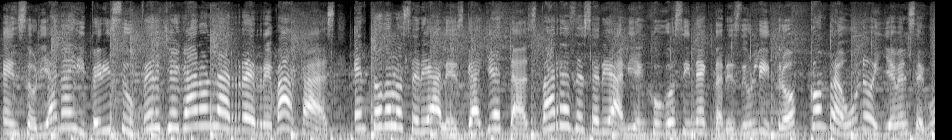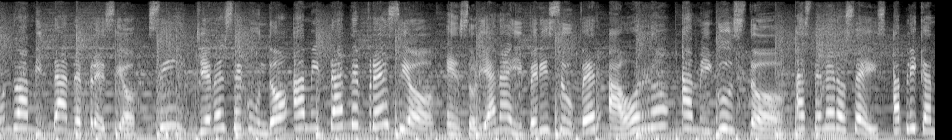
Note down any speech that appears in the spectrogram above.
En Soriana Hiper y Super llegaron las re rebajas. En todos los cereales, galletas, barras de cereal y en jugos y néctares de un litro, compra uno y lleva el segundo a mitad de precio. Sí, lleva el segundo a mitad de precio. En Soriana Hiper y Super, ahorro a mi gusto. Hasta enero 6, aplican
